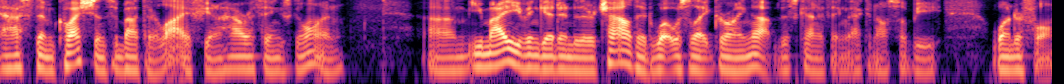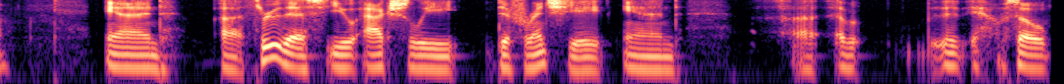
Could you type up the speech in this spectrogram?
ask them questions about their life. You know, how are things going? Um, you might even get into their childhood, what was like growing up, this kind of thing. That can also be wonderful. And uh, through this, you actually differentiate and uh, so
